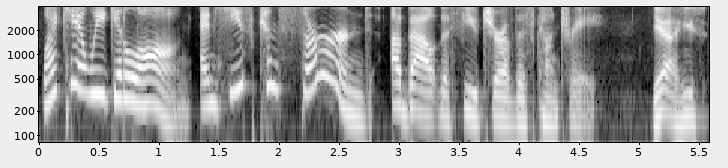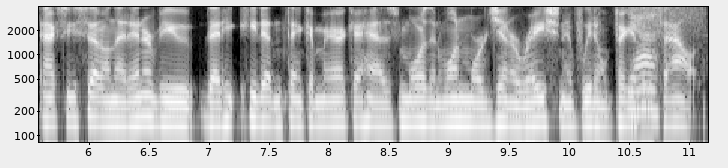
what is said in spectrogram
why can't we get along? And he's concerned about the future of this country. Yeah, he's actually said on that interview that he, he doesn't think America has more than one more generation if we don't figure yes. this out.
